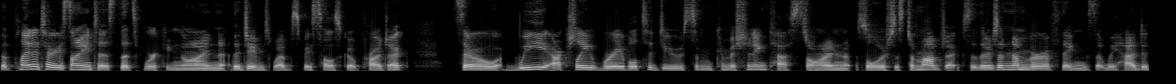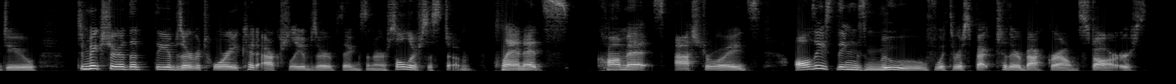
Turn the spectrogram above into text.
the planetary scientist that's working on the James Webb Space Telescope project. So, we actually were able to do some commissioning tests on solar system objects. So, there's a number of things that we had to do to make sure that the observatory could actually observe things in our solar system planets, comets, asteroids, all these things move with respect to their background stars.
